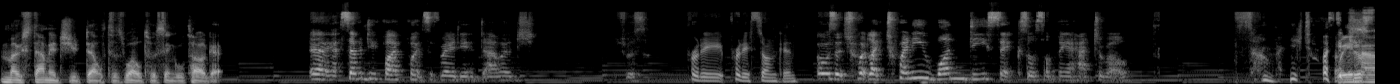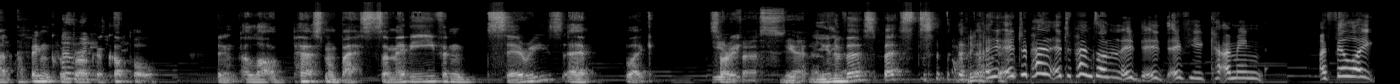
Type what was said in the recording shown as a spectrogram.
most damage you dealt as well to a single target? Yeah, yeah, 75 points of radiant damage. Which was, Pretty pretty stonking. what was it, tw- like 21d6 or something I had to roll. So many times. we had, I think we Oh, broke a couple. I think a lot of personal bests, so maybe even series, uh, like, sorry, Universe, u- yeah. universe bests. It, it depends. It depends on it, it, if you. Ca- I mean, I feel like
